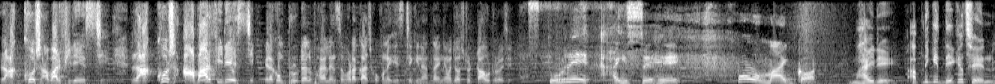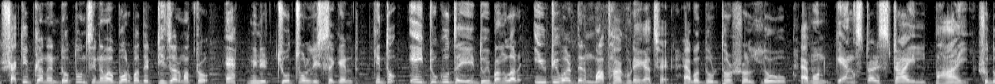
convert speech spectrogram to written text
রাক্ষস আবার ফিরে এসছে। রাক্ষস আবার ফিরে এসছে। এরকম ব্রুটাল ভায়োলেন্স ভরা কাজ কখনো এসছে কিনা তাই নিয়ে আমার যথেষ্ট ডাউট রয়েছে। তোরে খাইছে হে। ও মাই গড ভাইরে আপনি কি দেখেছেন শাকিব খানের নতুন সিনেমা বরবাদের টিজার মাত্র এক মিনিট চৌচল্লিশ সেকেন্ড কিন্তু এইটুকুতেই দুই বাংলার ইউটিউবারদের মাথা ঘুরে গেছে। এমন দুর্ধর্ষ লুক, এমন গ্যাংস্টার স্টাইল ভাই। শুধু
